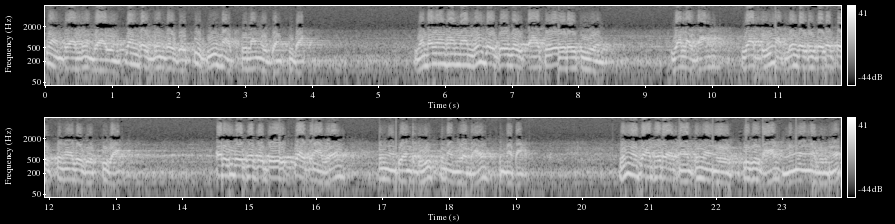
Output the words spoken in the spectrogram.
ပြန့်သွားလွင့်သွားရင်ပြန့်စိတ်လွင့်စိတ်ကိုကြည့်ပြီးမှဒီလမ်းကိုကြောင်းရှိတာယန္တယံခါမှာလွင့်စိတ်ကိုယ်စိတ်တာသေးလို့ရှိရင်ရလိုက်တာ ရပြီးမှလွင့်စိတ်ကိုယ်စိတ်စိတ်စဉ်းစားလို့ကိုရှိတာအဲ့ဒီလိုဖြစ်တဲ့ကြောက်တာပဲဘုရားပြန်ပြီးစမမြောက်ပါစမပါဘုရားကြားတဲ့အခါဘုရားကိုသိသိတာမမြင်နိုင်ဘူးနော်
